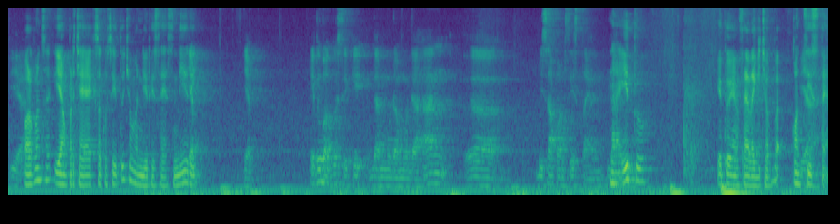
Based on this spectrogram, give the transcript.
Iya. walaupun saya, yang percaya eksekusi itu cuma diri saya sendiri. Yap. Yap. Itu bagus sih Ki dan mudah-mudahan eh, bisa konsisten. nah itu itu yang saya lagi coba konsisten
